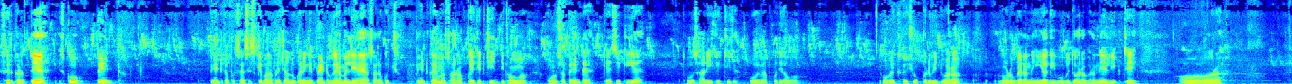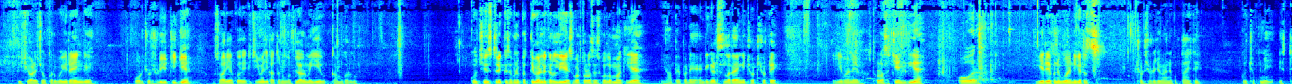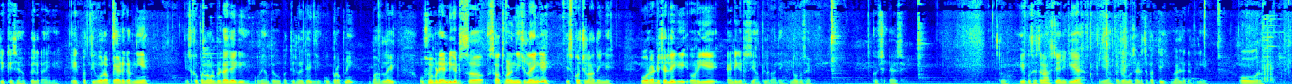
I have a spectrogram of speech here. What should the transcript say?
फिर करते हैं इसको पेंट पेंट का प्रोसेस इसके बाद अपने चालू करेंगे। पेंट वगैरह मैं ले आया सारा कुछ। पेंट का मैं सारा आपको एक एक चीज़ दिखाऊँगा। कौन सा पेंट है, कैसे किया है तो वो सारी एक एक चीज़ वो भी मैं आपको दिखाऊँगा। और एक शोकर भी द्वारा रोड वगैरह नहीं आ गई वो भी द्वारा भरने लीक थे। और पीछे वाले चोकर वही रहेंगे। और छोटी छोटी जो चीज़ें सारी, आपको एक चीज़ मैं दिखाता रहूँगा फ़िलहाल मैं ये काम कर लूँ। कुछ इस तरीके से अपने पत्ती वेल्ड कर लिए, इस बार थोड़ा सा इसको लंबा किया है। यहाँ पे अपने इंडिकेटर्स लगाएँगे छोटे छोटे ये मैंने थोड़ा सा चेंज किया है, और ये रहे अपने वो इंडिकेटर्स छोटे छोटे जो मैंने बताए थे। कुछ अपने इस तरीके से यहाँ पे लगाएँगे। एक पत्ती और आप ऐड करनी है, इसके ऊपर नंबर प्लेट आ जाएगी, और यहाँ पे वो पत्ती लग जाएगी, ऊपर अपनी बाहर लाइट। उसमें बड़े इंडिकेटर्स साथ वाले नीचे लाएँगे, इसको चला देंगे। वो रेड चलेगी, और ये इंडिकेटर्स यहाँ पे लगा देंगे, दोनों साइड। कुछ ऐसे। तो ये कुछ इतना चेंज किया है। ये यहाँ पे दोनों साइड से पत्ती वेल्ड कर दी है। और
